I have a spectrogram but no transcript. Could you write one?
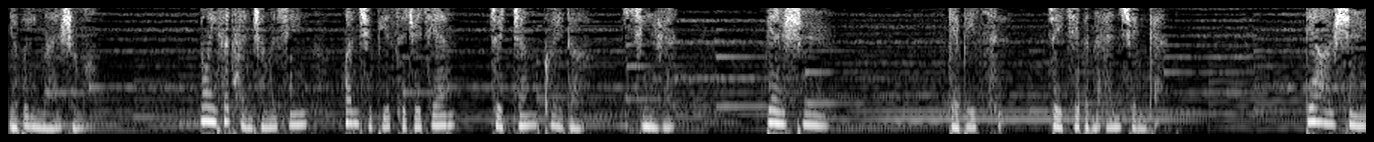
也不隐瞒什么，用一颗坦诚的心换取彼此之间最珍贵的信任。”便是给彼此最基本的安全感。第二是，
